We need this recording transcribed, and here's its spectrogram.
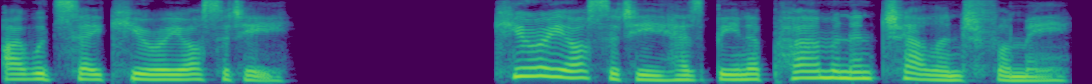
I would say curiosity. Curiosity has been a permanent challenge for me.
